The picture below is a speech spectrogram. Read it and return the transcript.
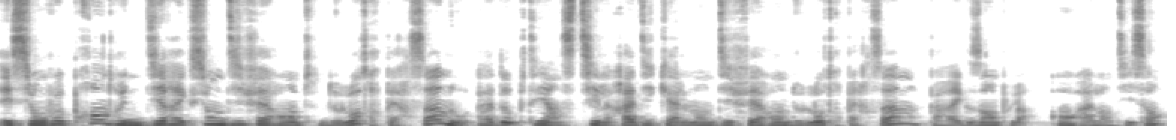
et si on veut prendre une direction différente de l'autre personne ou adopter un style radicalement différent de l'autre personne, par exemple en ralentissant,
